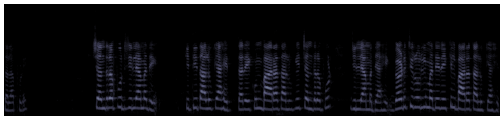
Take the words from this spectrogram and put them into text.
चला पुढे. चंद्रपूर जिल्ह्यामध्ये किती तालुके आहेत? तर एकूण बारा तालुके चंद्रपूर जिल्ह्यामध्ये आहे. गडचिरोलीमध्ये देखील बारा तालुके आहेत.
